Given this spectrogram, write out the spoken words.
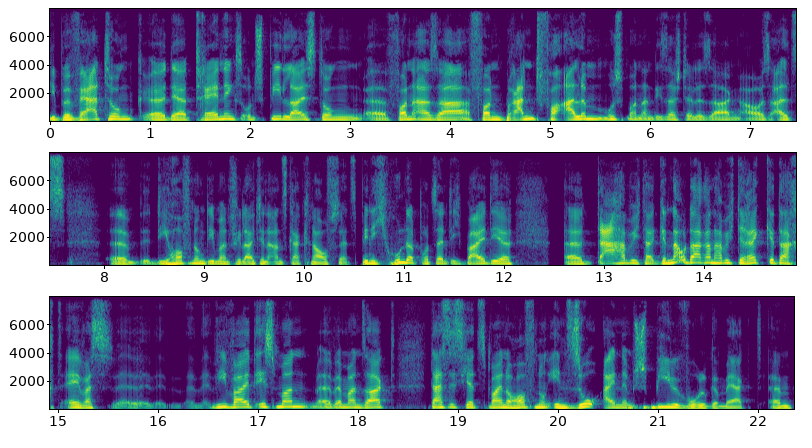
die Bewertung äh, der Trainings- und Spielleistungen äh, von Azar, von Brandt vor allem, muss man an dieser Stelle sagen, aus, als äh, die Hoffnung, die man vielleicht in Ansgar Knauf setzt. Bin ich hundertprozentig bei dir. Äh, da habe ich da, genau daran habe ich direkt gedacht, ey, was, äh, wie weit ist man, äh, wenn man sagt, das ist jetzt meine Hoffnung in so einem Spiel wohlgemerkt. Ähm,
